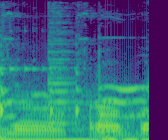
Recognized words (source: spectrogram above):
que o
